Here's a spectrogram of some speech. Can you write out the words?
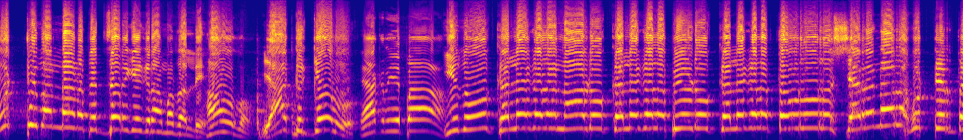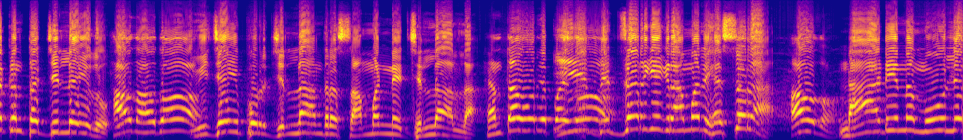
ಹುಟ್ಟಿ ಬಂದಾನ ಬೆಜ್ಜರಿಗೆ ಗ್ರಾಮದಲ್ಲಿ. ಹೌದು. ಯಾಕೆ ಕೇಳು? ಯಾಕ್ರಿಯಪ್ಪ? ಇದು ಕಲೆಗಳ ನಾಡು ಕಲೆಗಳ ಬೀಡು ಕಲೆಗಳ ತವರೂರು ಶರಣರ ಹುಟ್ಟಿರ್ತಕ್ಕಂಥ ಜಿಲ್ಲೆ ಇದು. ಹೌದೌದು ಹೌದು. ವಿಜಯಪುರ ಜಿಲ್ಲಾ ಅಂದ್ರ ಸಾಮಾನ್ಯ ಜಿಲ್ಲಾ ಅಲ್ಲ. ಎಂತ ಊರಿಪ್ಪ ಈ ಬಿಜ್ಜರ್ಗಿ ಬೆಜ್ಜರ್ಗಿ ಗ್ರಾಮದ ಹೆಸರ. ಹೌದು. ನಾಡಿನ ಮೂಲೆ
